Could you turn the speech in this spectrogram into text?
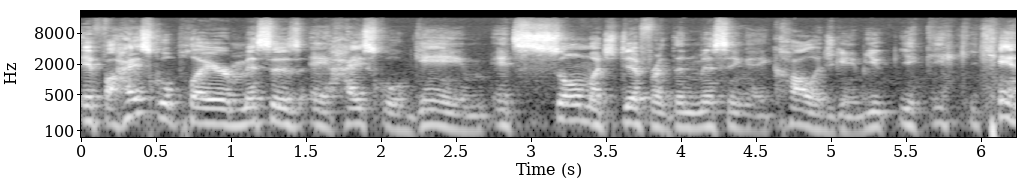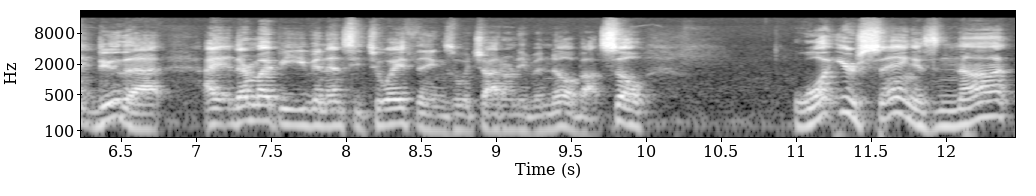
if a high school player misses a high school game, it's so much different than missing a college game. You you, you can't do that. I, there might be even NCAA things which I don't even know about. So what you're saying is not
